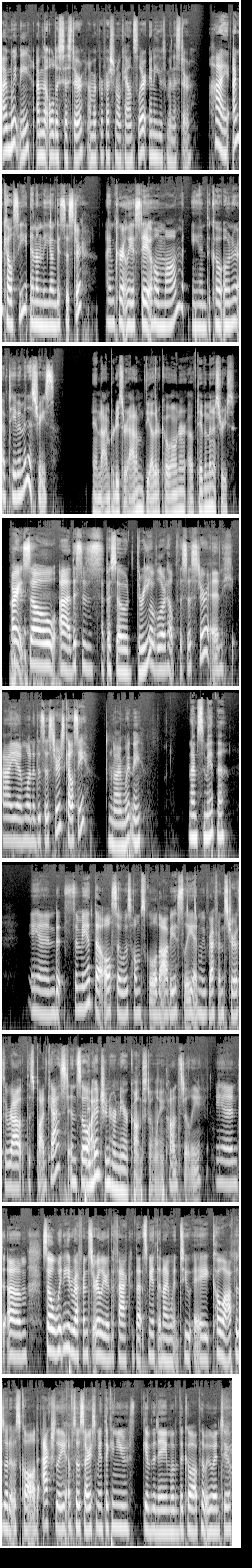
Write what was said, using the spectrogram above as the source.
I'm Whitney. I'm the oldest sister. I'm a professional counselor and a youth minister. Hi, I'm Kelsey, and I'm the youngest sister. I'm currently a stay at home mom and the co owner of Tava Ministries. And I'm producer Adam, the other co owner of Tava Ministries. All right, so uh, this is episode three of Lord Help the Sister, and I am one of the sisters, Kelsey. And I'm Whitney. And I'm Samantha. And Samantha also was homeschooled, obviously, and we've referenced her throughout this podcast. And so we I mention her near constantly. constantly. And um, so Whitney had referenced earlier the fact that Samantha and I went to a co-op, is what it was called. Actually, I'm so sorry, Samantha. Can you give the name of the co-op that we went to?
